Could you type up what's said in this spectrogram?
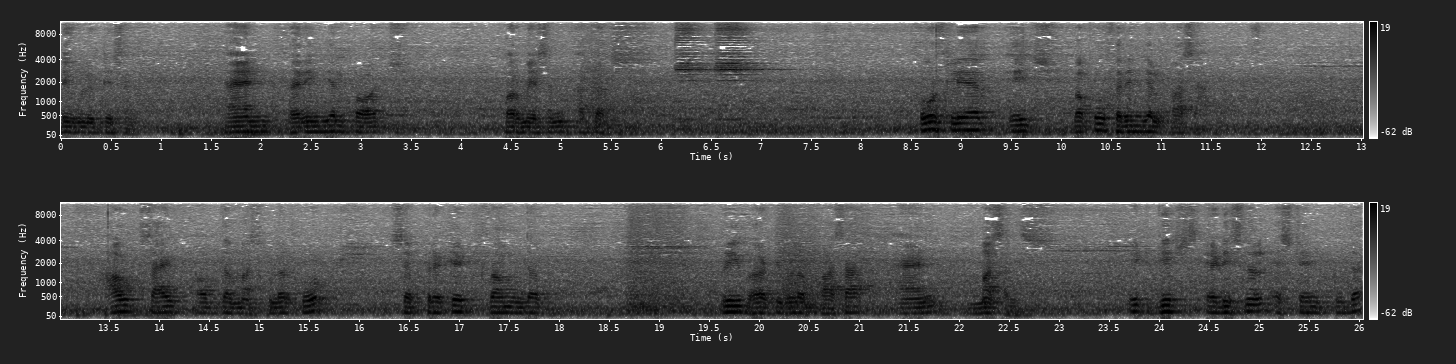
deglutition and pharyngeal pouch formation occurs. Fourth layer is buccopharyngeal fascia. Outside of the muscular coat, separated from the prevertebral fascia and muscles. It gives additional strength to the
